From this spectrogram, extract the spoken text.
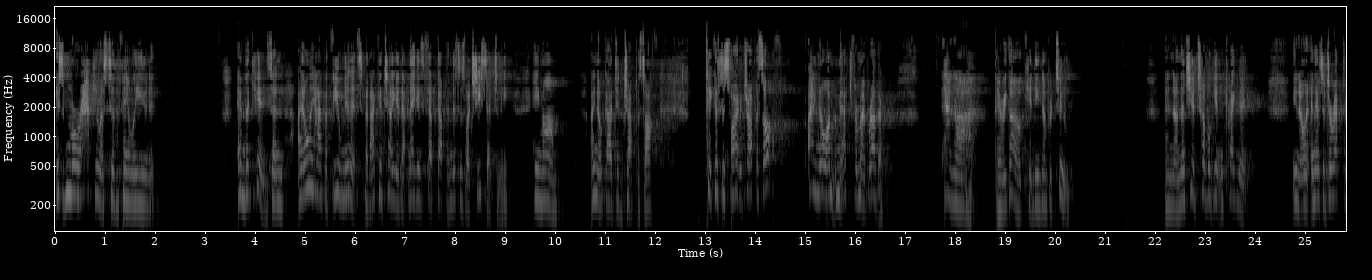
is miraculous to the family unit and the kids. And I only have a few minutes, but I can tell you that Megan stepped up and this is what she said to me. Hey, mom, I know God didn't drop us off, take us as far to drop us off. I know I'm a match for my brother. And uh, there we go, kidney number two. And, uh, then she had trouble getting pregnant. You know, and there's a direct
